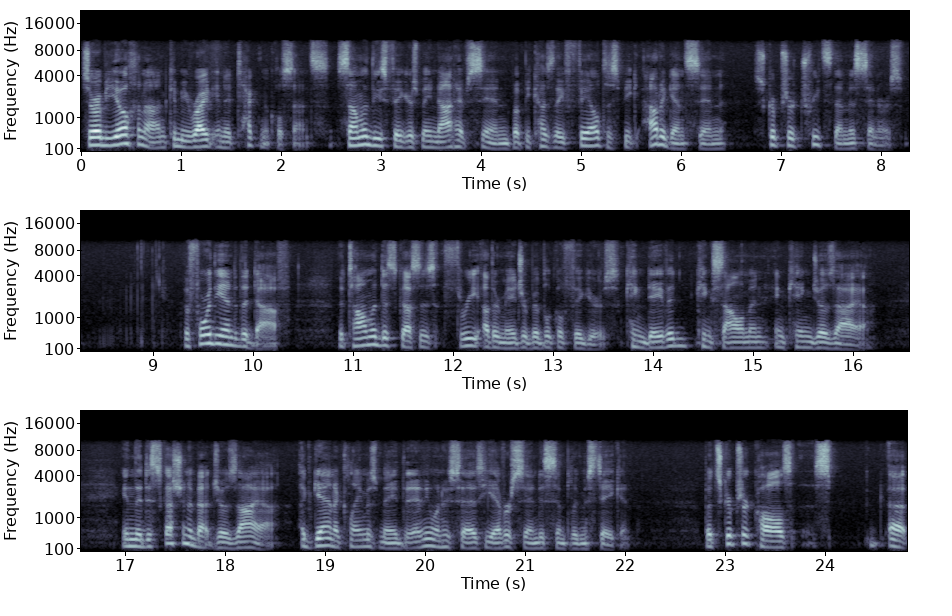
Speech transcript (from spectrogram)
So Rabbi Yochanan can be right in a technical sense. Some of these figures may not have sinned, but because they failed to speak out against sin, Scripture treats them as sinners. Before the end of the daf, the Talmud discusses three other major biblical figures King David, King Solomon, and King Josiah. In the discussion about Josiah, Again, a claim is made that anyone who says he ever sinned is simply mistaken. But Scripture calls, uh,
